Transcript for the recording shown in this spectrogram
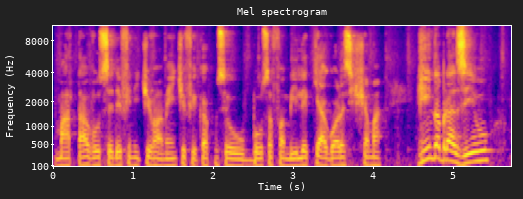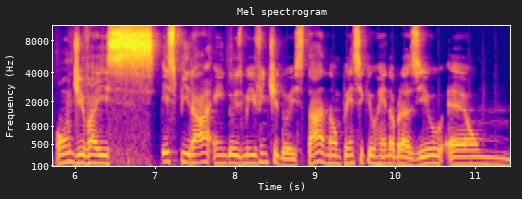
matar você definitivamente e ficar com seu Bolsa Família, que agora se chama Renda Brasil, onde vai expirar em 2022, tá? Não pense que o Renda Brasil é um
